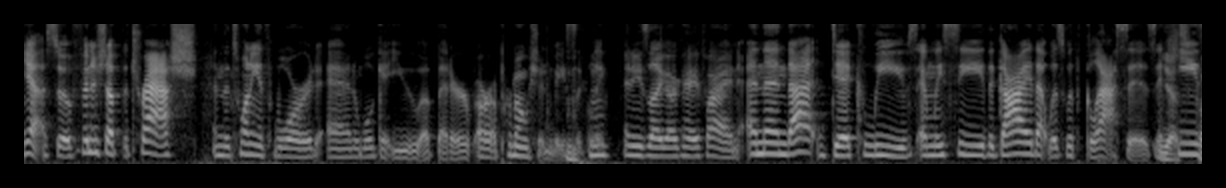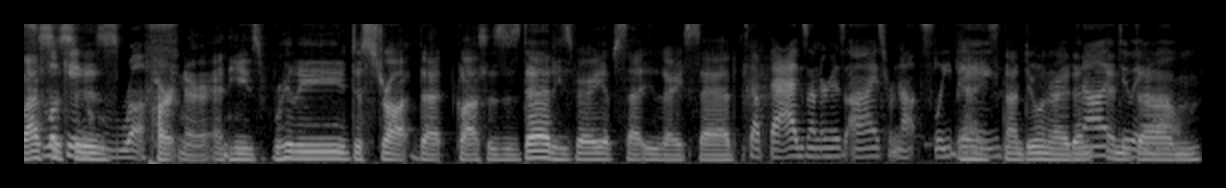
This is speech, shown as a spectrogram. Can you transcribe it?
Yeah, so finish up the trash in the 20th ward and we'll get you a better or a promotion basically. Mm-hmm. And he's like, "Okay, fine." And then that dick leaves and we see the guy that was with glasses and yes, he's Glasses looking rough. partner, and he's really distraught that Glasses is dead. He's very upset. He's very sad. He's got bags under his eyes from not sleeping. Yeah, he's not doing right. And, not and doing well. um,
